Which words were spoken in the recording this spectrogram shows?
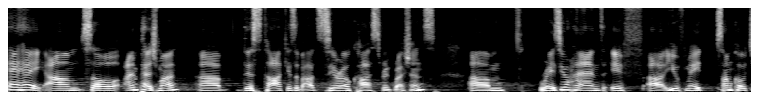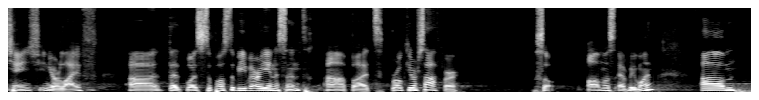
hey, hey. Um, so I'm Pejman. Uh, this talk is about zero cost regressions. Um, raise your hand if uh, you've made some code change in your life uh, that was supposed to be very innocent, uh, but broke your software. So almost everyone. Um,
